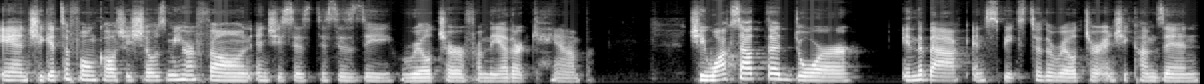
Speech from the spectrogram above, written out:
And she gets a phone call. She shows me her phone and she says, This is the realtor from the other camp. She walks out the door in the back and speaks to the realtor, and she comes in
